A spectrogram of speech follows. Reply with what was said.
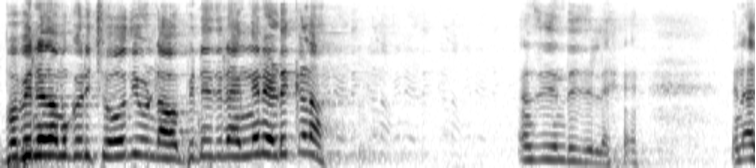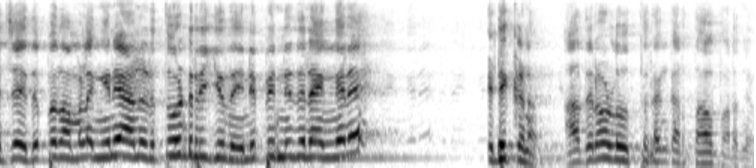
അപ്പൊ പിന്നെ നമുക്കൊരു ചോദ്യം ഉണ്ടാവും പിന്നെ ഇതിനെങ്ങനെ എടുക്കണം? ചിന്തിച്ചില്ലേ? പിന്നെ അച്ഛാ ഇതിപ്പോ നമ്മൾ എങ്ങനെയാണ് എടുത്തുകൊണ്ടിരിക്കുന്നത്. ഇനി പിന്നെ ഇതിനെ എങ്ങനെ എടുക്കണം? അതിനുള്ള ഉത്തരം കർത്താവ് പറഞ്ഞു.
